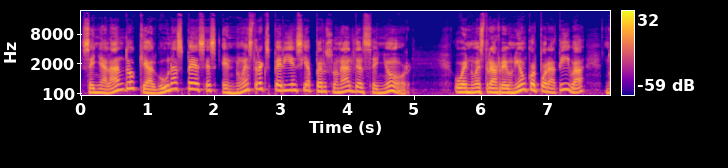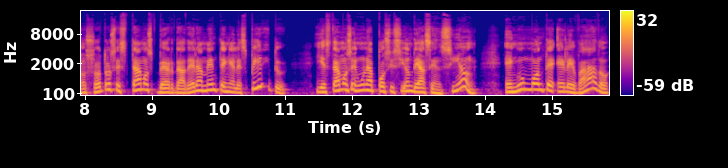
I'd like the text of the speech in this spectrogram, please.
señalando que algunas veces en nuestra experiencia personal del Señor o en nuestra reunión corporativa, nosotros estamos verdaderamente en el Espíritu y estamos en una posición de ascensión, en un monte elevado,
